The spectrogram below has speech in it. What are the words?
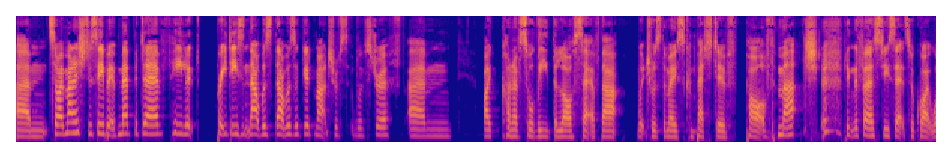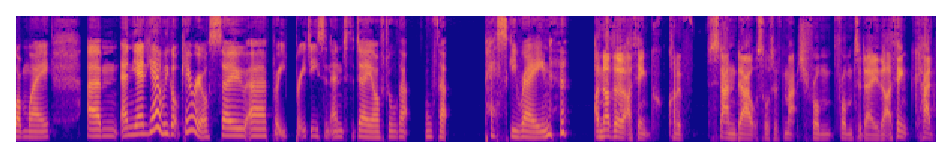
Um, so I managed to see a bit of Medvedev. He looked pretty decent. That was, that was a good match with, with Struff. Um, I kind of saw the, the last set of that which was the most competitive part of the match. I think the first two sets were quite one way. Um, and yeah, yeah, we got Kyrgios. So, uh, pretty, pretty decent end to the day after all that, all that pesky rain. another, I think, kind of standout sort of match from from today that I think had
